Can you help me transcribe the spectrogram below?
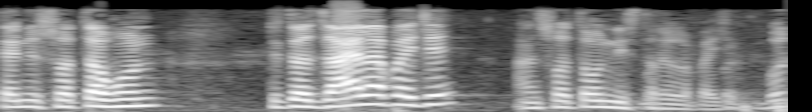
त्यांनी स्वतःहून तिथं जायला पाहिजे आणि स्वतःहून निस्तरायला पाहिजे. बरोबर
